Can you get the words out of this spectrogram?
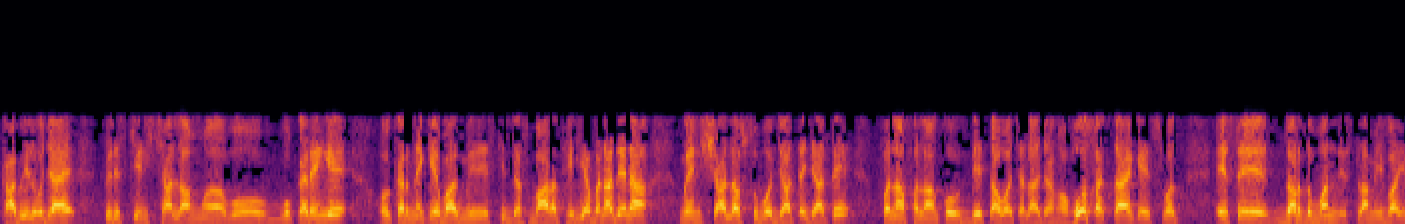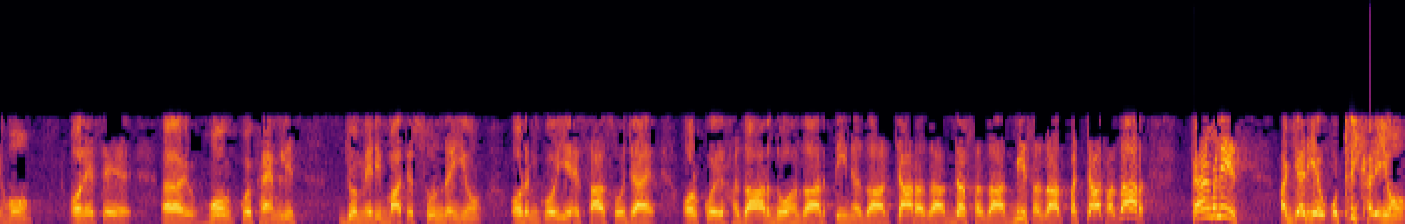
قابل ہو جائے، پھر اس کی انشاءاللہ ہم وہ وہ کریں گے۔ اور کرنے کے بعد میری اس کی دس بارہ تھیلیاں بنا دینا۔ میں انشاءاللہ صبح جاتے جاتے فلاں فلاں کو دیتا ہوا چلا جاؤں گا۔ ہو سکتا ہے کہ اس وقت ایسے درد مند اسلامی بھائی ہوں اور ایسے ہوں کوئی فیملی جو میری باتیں سن رہی ہوں اور ان کو یہ احساس ہو جائے اور کوئی ہزار، دو ہزار، تین ہزار، چار ہزار، دس ہزار، بیس ہزار، پچاس ہزار فیملیز اگر یہ اٹھی کھڑی ہوں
